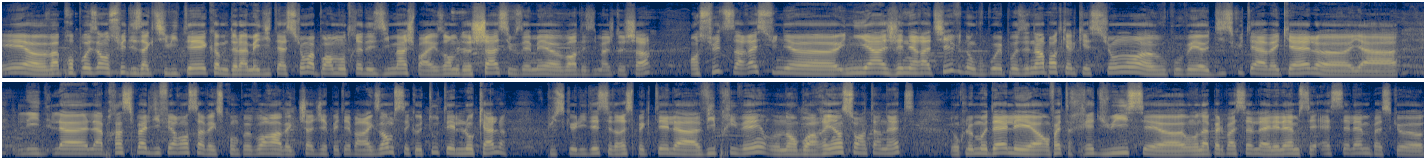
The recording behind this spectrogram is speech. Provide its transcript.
Et va proposer ensuite des activités comme de la méditation, va pouvoir montrer des images par exemple de chats si vous aimez voir des images de chats. Ensuite, ça reste une, euh, IA générative, donc vous pouvez poser n'importe quelle question, euh, vous pouvez euh, discuter avec elle. y a la, principale différence avec ce qu'on peut voir avec ChatGPT par exemple, c'est que tout est local, puisque l'idée c'est de respecter la vie privée. On n'envoie rien sur Internet, donc le modèle est en fait réduit. On n'appelle pas ça la LLM, c'est SLM parce que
